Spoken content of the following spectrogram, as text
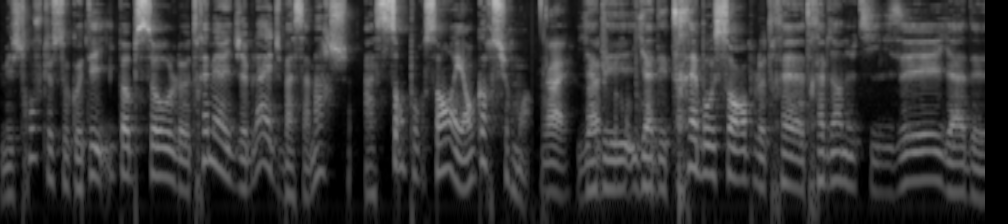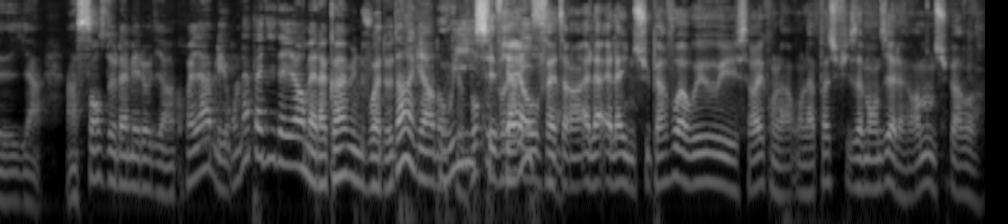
Mais je trouve que ce côté hip-hop soul euh, très Mary J. Blige, bah ça marche à 100% et encore sur moi. Ouais. Il y a ouais, des, peux il y a comprendre. des très beaux samples très, très bien utilisés. Il y a des, il y a un sens de la mélodie incroyable. Et on l'a pas dit d'ailleurs, mais elle a quand même une voix de dingue. Hein, donc oui, beaucoup c'est vrai, en fait. hein. Elle, a, elle a une super voix, oui, oui, oui. C'est vrai qu'on l'a, on l'a pas suffisamment dit, elle a vraiment une super voix.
